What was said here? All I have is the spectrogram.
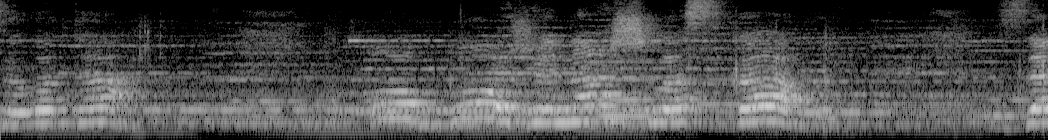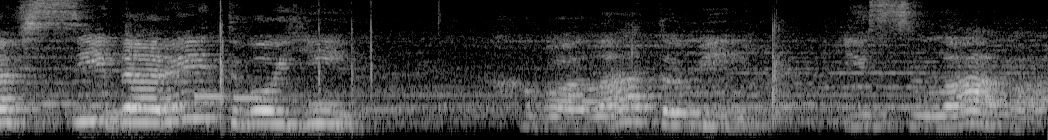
золота. О Боже наш ласкавий, за всі дари твої, хвала тобі і слава.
